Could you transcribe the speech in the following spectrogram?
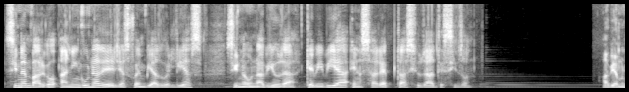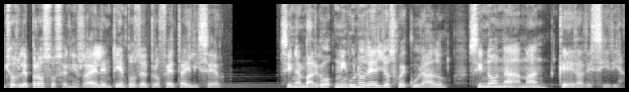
Sin embargo, a ninguna de ellas fue enviado Elías, sino una viuda que vivía en Sarepta, ciudad de Sidón. Había muchos leprosos en Israel en tiempos del profeta Eliseo. Sin embargo, ninguno de ellos fue curado, sino Naamán, que era de Siria.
